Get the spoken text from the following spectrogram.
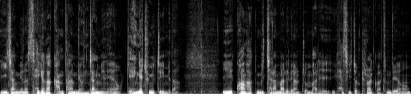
이 장면은 세계가 감탄한 명장면이에요. 굉장히 충격적입니다. 이 광학 미체란 말에 대한 좀 말이 해석이 좀 필요할 것 같은데요.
